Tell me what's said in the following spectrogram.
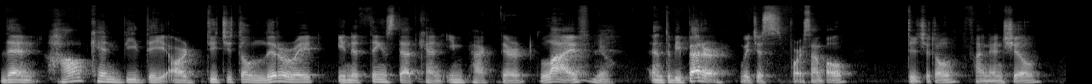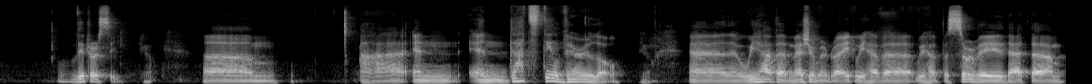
then how can be they are digital literate in the things that can impact their life Yeah. and to be better, which is, for example, digital financial literacy Yeah. um, uh, and and that's still very low. Yeah. and we have a measurement, right? We have a we have a survey that um,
